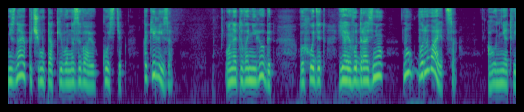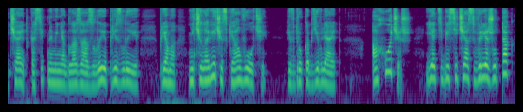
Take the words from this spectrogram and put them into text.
Не знаю, почему так его называю, Костик, как и Лиза. Он этого не любит. Выходит, я его дразню, ну, вырывается. А он не отвечает, косит на меня глаза, злые-призлые, прямо не человеческие, а волчьи. И вдруг объявляет. «А хочешь, я тебе сейчас врежу так,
